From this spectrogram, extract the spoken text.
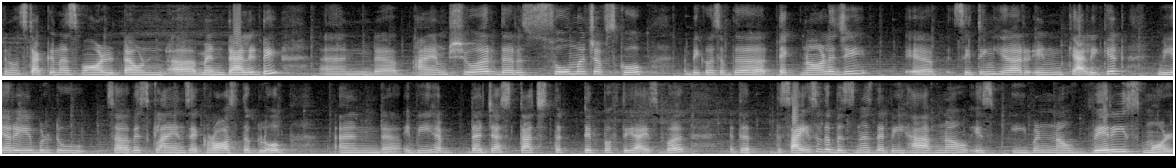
you know, stuck in a small town uh, mentality. And uh, I am sure there is so much of scope because of the technology uh, sitting here in Calicut. We are able to service clients across the globe and uh, we have that just touched the tip of the iceberg the, the size of the business that we have now is even now very small.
